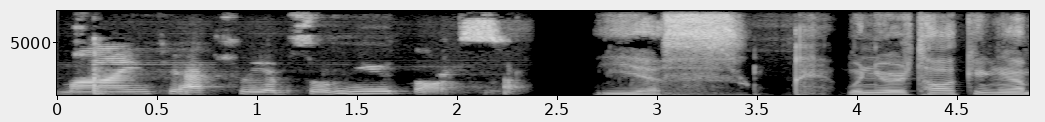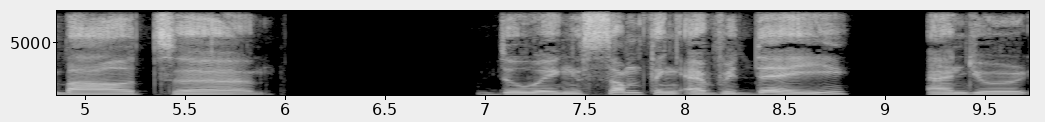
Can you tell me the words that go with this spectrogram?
mind to actually absorb new thoughts. Yes. When you're talking about uh, doing something every day and you're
